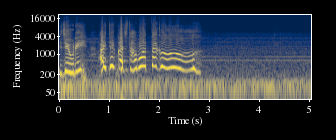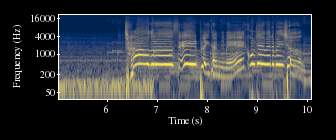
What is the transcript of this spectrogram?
이제 우리 아이템까지 다 모았다고! 자 오늘은 세일 플레이타임님의 꿀잼 애니메이션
